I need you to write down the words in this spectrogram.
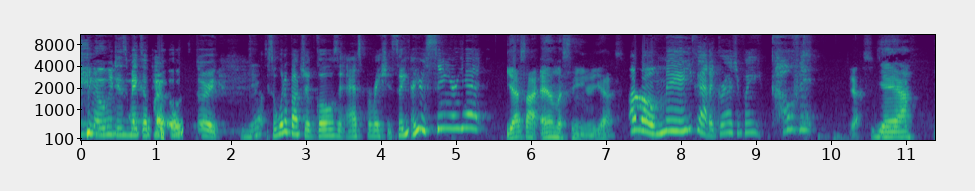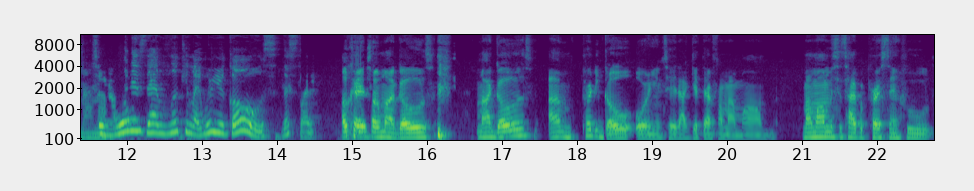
you know, we just make up our own story. Yep. So what about your goals and aspirations? So are you a senior yet? Yes, I am a senior, yes. Oh man, you gotta graduate COVID. Yes. Yeah. So what is that looking like? What are your goals? That's like okay. So my goals, my goals. I'm pretty goal oriented. I get that from my mom. My mom is the type of person who,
